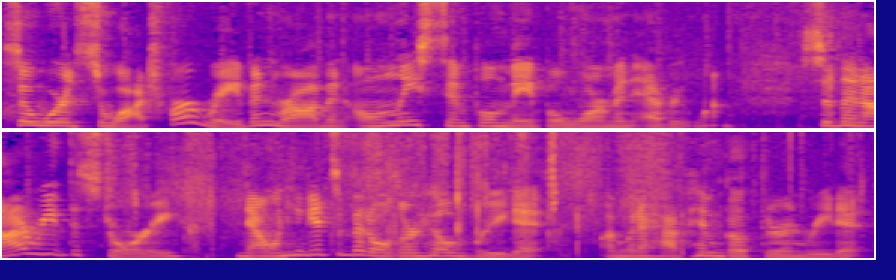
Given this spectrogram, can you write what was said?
So words to watch for Raven, Robin, only, simple, maple, warm, and everyone. So then I read the story. Now when he gets a bit older, he'll read it. I'm going to have him go through and read it.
